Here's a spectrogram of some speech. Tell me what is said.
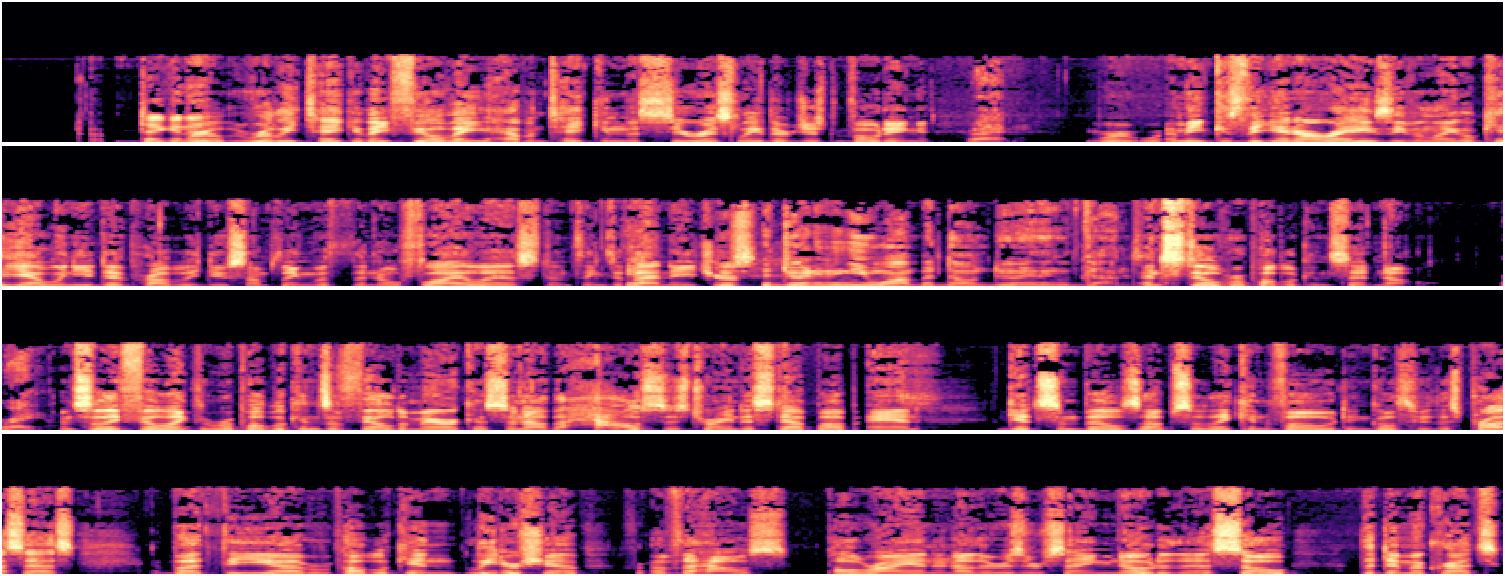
Taking re- really taking. They feel they haven't taken this seriously. They're just voting. Right. We're, I mean, because the NRA is even like, okay, yeah, we need to probably do something with the no-fly list and things of Yeah. that nature. Just do anything you want, but don't do anything with guns. and still, Republicans said no. Right. And so they feel like the Republicans have failed America. So now the House is trying to step up and get some bills up so they can vote and go through this process. But the uh, Republican leadership of the House, Paul Ryan and others, are saying no to this. So the Democrats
